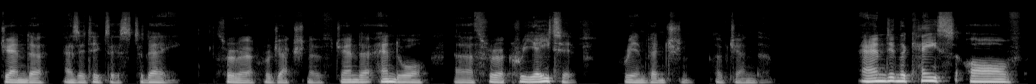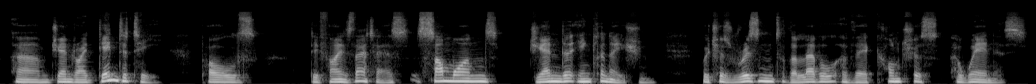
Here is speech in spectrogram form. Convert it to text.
gender as it exists today through a rejection of gender and or uh, through a creative reinvention of gender. And in the case of um, gender identity, Poles defines that as someone's gender inclination which has risen to the level of their conscious awareness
